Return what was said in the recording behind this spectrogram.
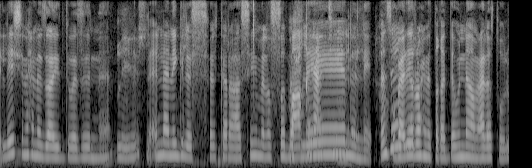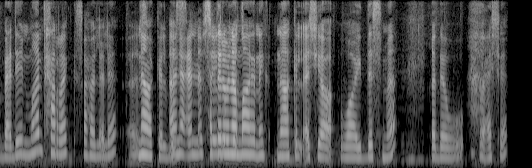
ليش نحن زايد وزننا؟ ليش؟ لأن نجلس في الكراسي من الصبح. لين الليل. وبعدين نروح نتغدى وننام على طول. وبعدين ما نتحرك صح ولا لا؟ ناكل بس. أنا عن نفسي حتى لو ما ناكل أشياء وايد دسمة غدا وعشاء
